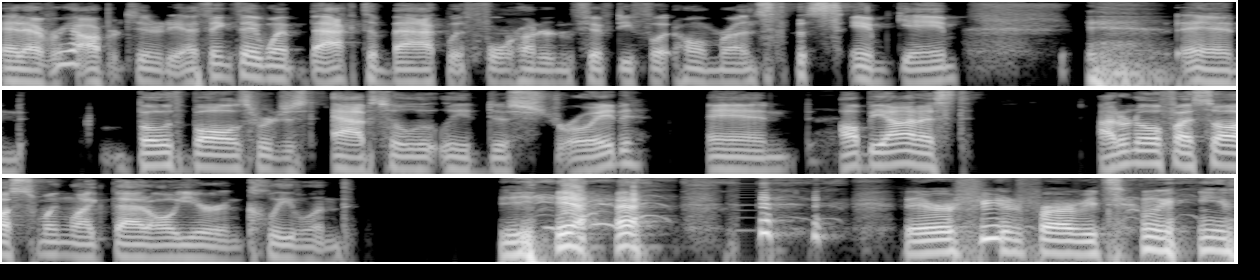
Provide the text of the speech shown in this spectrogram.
at every opportunity. I think they went back to back with 450 foot home runs the same game, and both balls were just absolutely destroyed. And I'll be honest, I don't know if I saw a swing like that all year in Cleveland. Yeah. they were few and far between.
